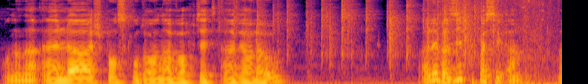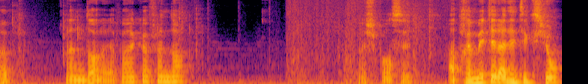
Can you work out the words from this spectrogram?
On en a un là. Je pense qu'on doit en avoir peut-être un vers là-haut. Allez, vas-y, pourquoi c'est un? Hop. Là-dedans, là. Y a pas un coffre là-dedans? Ouais, je pensais. Après, mettez la détection.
